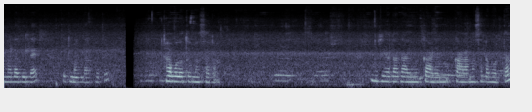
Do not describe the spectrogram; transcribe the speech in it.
मला दिला आहे तो तुम्हाला दाखवते. हा बघा तो मसाला. म्हणजे याला काळे काळे काळा मसाला बोलतात.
